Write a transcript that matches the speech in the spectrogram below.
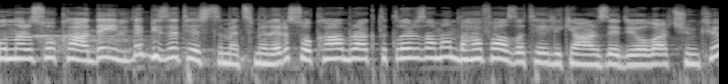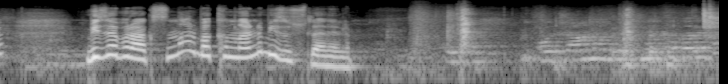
bunları sokağa değil de bize teslim etmeleri. Sokağa bıraktıkları zaman daha fazla tehlike arz ediyorlar çünkü. Bize bıraksınlar bakımlarını biz üstlenelim. Ocağın ne kadar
